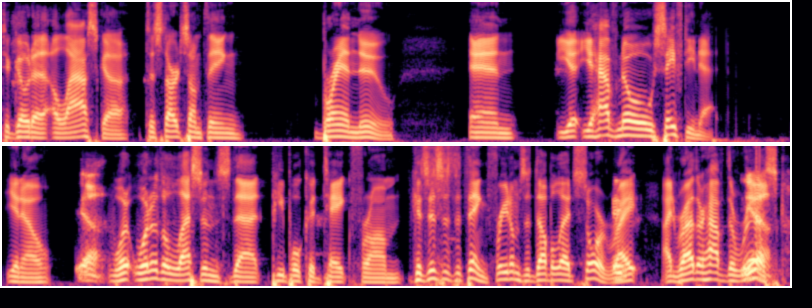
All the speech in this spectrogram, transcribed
to go to Alaska to start something brand new. And you you have no safety net. You know, yeah. What What are the lessons that people could take from? Because this is the thing, freedom's a double edged sword, right? It, I'd rather have the risk, yeah.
